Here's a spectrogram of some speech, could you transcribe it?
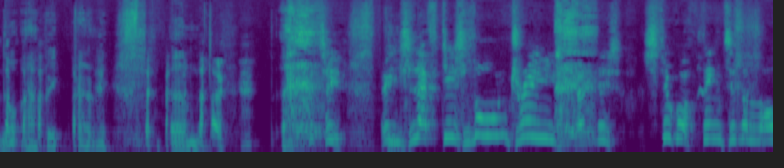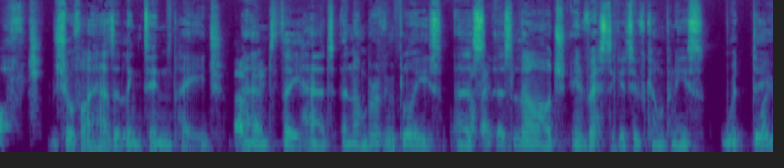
not happy, apparently. Um, What's he? He's left his laundry and he's still got things in the loft. Surefire has a LinkedIn page, Okay. and they had a number of employees, as Okay. as large investigative companies would do.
